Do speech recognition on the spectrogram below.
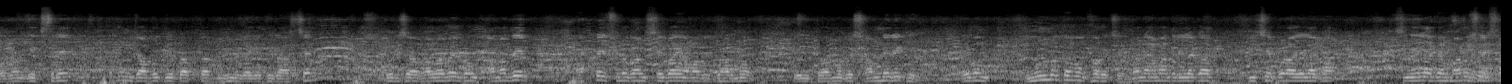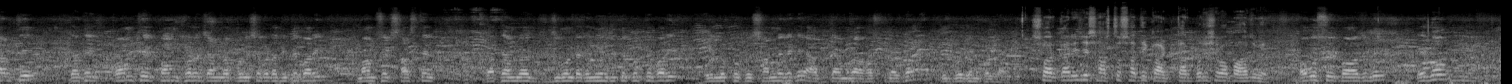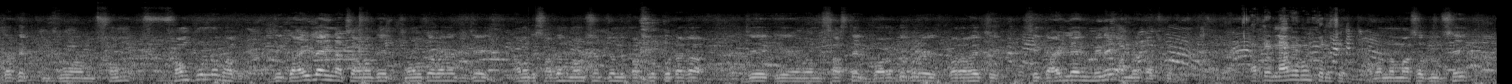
এবং এক্স রে এবং যাবতীয় ডক্টর বিভিন্ন জায়গা থেকে আসছেন। পরিষেবা ভালো হবে এবং আমাদের একটাই স্লোগান, সেবাই আমাদের ধর্ম। এই ধর্মকে সামনে রেখে এবং ন্যূনতম খরচে মানে আমাদের এলাকা পিছিয়ে পড়া এলাকা, সেই এলাকার মানুষের স্বার্থে যাতে কম থেকে কম খরচে আমরা পরিষেবাটা দিতে পারি মানুষের স্বাস্থ্যের যাতে আমরা জীবনটাকে নিয়োজিত করতে পারি এই লক্ষ্যকে সামনে রেখে আজকে আমরা হসপিটালটা উদ্বোধন করলাম। সরকারি যে স্বাস্থ্যসাথী কার্ড তার পরিষেবা পাওয়া যাবে? অবশ্যই পাওয়া যাবে এবং যাতে সম্পূর্ণভাবে যে গাইডলাইন আছে আমাদের মমতা ব্যানার্জি যে আমাদের সাধারণ মানুষের জন্য পাঁচ লক্ষ টাকা যে স্বাস্থ্যের বরাদ্দ করে করা হয়েছে সেই গাইডলাইন মেনে আমরা কাজ করব। আপনার নাম এবং পরিচয়? আমার নাম মাসাদুল শেখ।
